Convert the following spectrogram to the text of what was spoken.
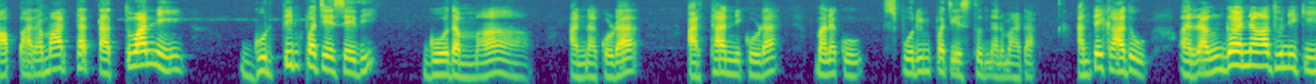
ఆ పరమార్థ తత్వాన్ని గుర్తింపచేసేది గోదమ్మ అన్న కూడా అర్థాన్ని కూడా మనకు స్ఫురింపచేస్తుందన్నమాట. అంతేకాదు రంగనాథునికి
